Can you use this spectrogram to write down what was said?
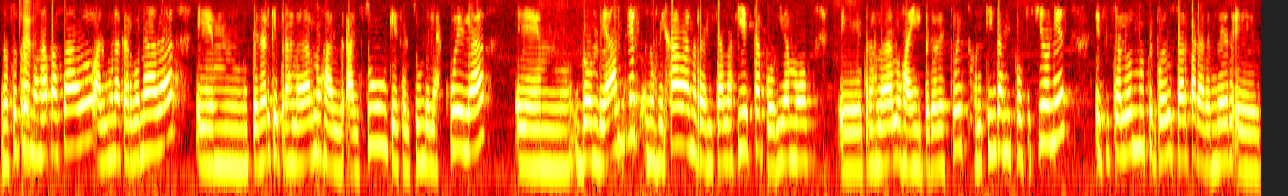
Nosotros nos ha pasado alguna carbonada, em, tener que trasladarnos al, al Zoom, que es el Zoom de la escuela, em, donde antes nos dejaban realizar la fiesta, podíamos eh, trasladarlos ahí, pero después por distintas disposiciones ese salón no se puede usar para vender eh,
